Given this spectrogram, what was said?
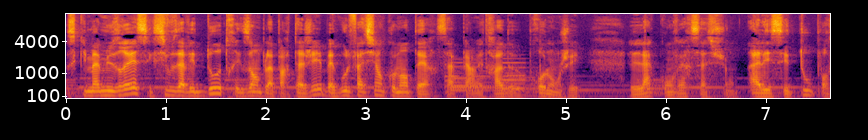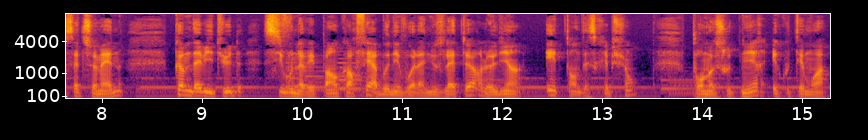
ce qui m'amuserait, c'est que si vous avez d'autres exemples à partager, ben vous le fassiez en commentaire. Ça permettra de prolonger la conversation. Allez, c'est tout pour cette semaine. Comme d'habitude, si vous ne l'avez pas encore fait, abonnez-vous à la newsletter. Le lien est en description. Pour me soutenir, écoutez-moi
